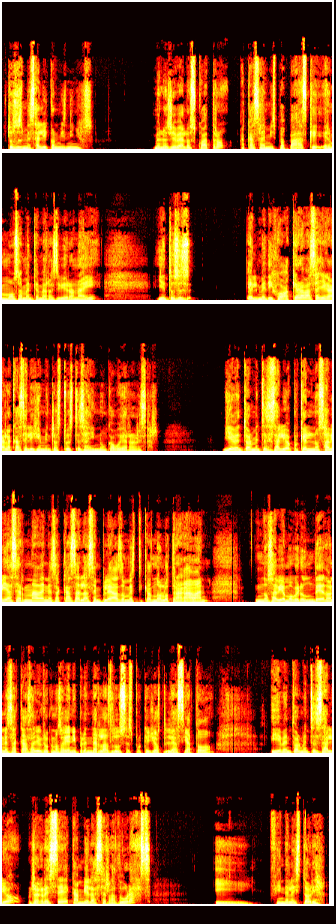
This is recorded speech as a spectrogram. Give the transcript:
Entonces me salí con mis niños. Me los llevé a los cuatro a casa de mis papás, que hermosamente me recibieron ahí. Y entonces él me dijo, ¿a qué hora vas a llegar a la casa? Le dije, mientras tú estés ahí, nunca voy a regresar. Y eventualmente se salió porque él no sabía hacer nada en esa casa. Las empleadas domésticas no lo tragaban. No sabía mover un dedo en esa casa. Yo creo que no sabía ni prender las luces porque yo le hacía todo. Y eventualmente se salió, regresé, cambié las cerraduras y fin de la historia.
